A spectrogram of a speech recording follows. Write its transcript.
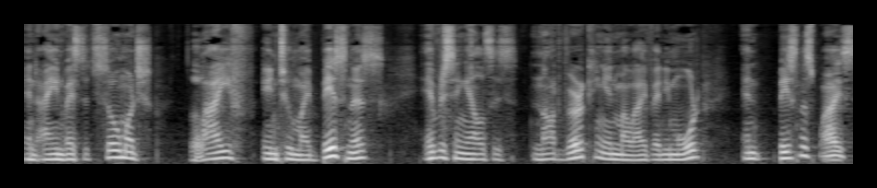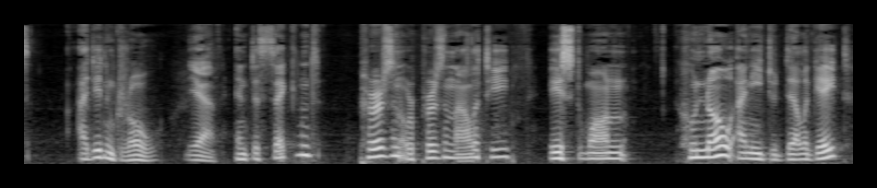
and I invested so much life into my business. Everything else is not working in my life anymore. And business wise, I didn't grow. yeah, And the second person or personality is the one who know I need to delegate,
